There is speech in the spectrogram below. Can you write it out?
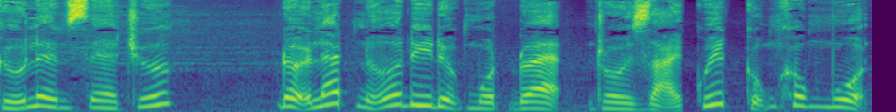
Cứ lên xe trước, đợi lát nữa đi được một đoạn rồi giải quyết cũng không muộn.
